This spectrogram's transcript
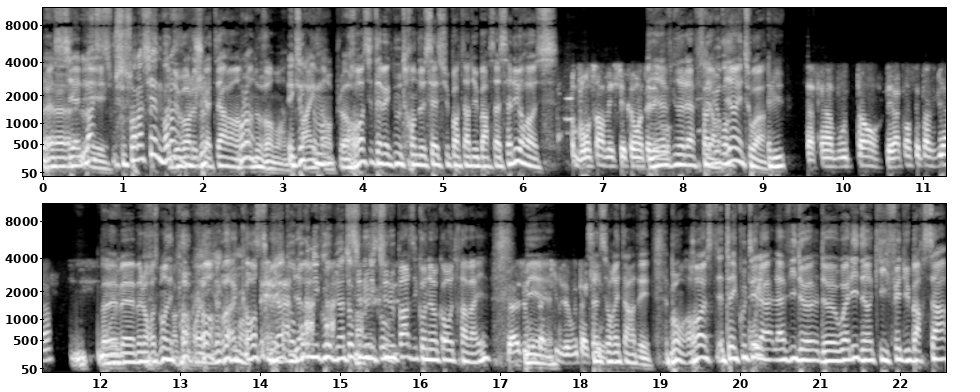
La euh, sienne la- et- ce soit la sienne. Voilà. de voir le Je- Qatar en, voilà. en novembre. Exactement. Par exemple. Ross est avec nous, 32-16, supporter du Barça. Salut Ross. Bonsoir messieurs, comment allez-vous Bienvenue dans l'after. Salut, Ross. Bien et toi? Ça fait un bout de temps. Les vacances se passent bien Bah, bah, Malheureusement, on n'est pas Ouais, encore en vacances. mais Bientôt bien. pour Nico, bientôt Si pour nous, Nico. si nous parle, c'est qu'on est encore au travail. Bah, Je Mais, vous taquine, je vous Ça ne saurait tarder. Bon, Ross, t'as écouté Oui. la, la vie de, de Walid, hein, qui fait du Barça.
